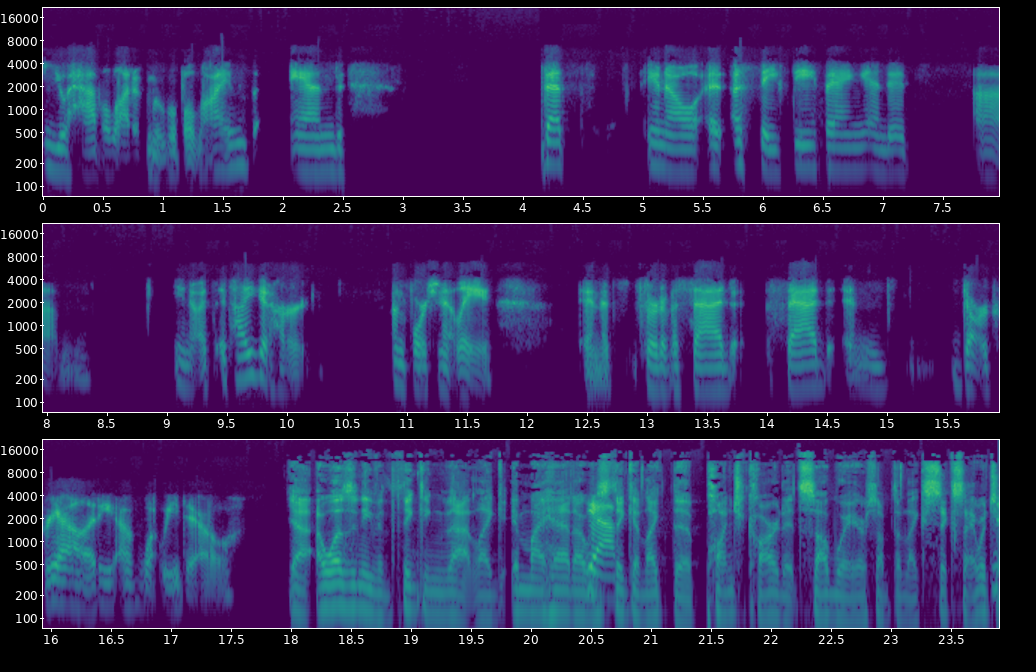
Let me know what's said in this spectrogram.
you have a lot of movable lines. And that's you know a, a safety thing and it's um, you know it's, it's how you get hurt unfortunately and it's sort of a sad sad and dark reality of what we do Yeah, I wasn't even thinking that. Like in my head, I was Yeah. thinking like the punch card at Subway or something like six sandwiches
